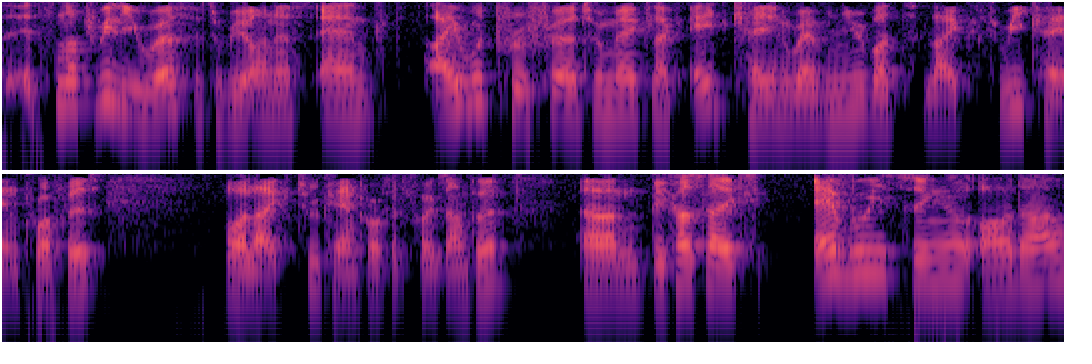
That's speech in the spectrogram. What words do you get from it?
it's not really worth it to be honest. And I would prefer to make like 8k in revenue but like 3k in profit or like 2k in profit for example. Um, because like every single order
